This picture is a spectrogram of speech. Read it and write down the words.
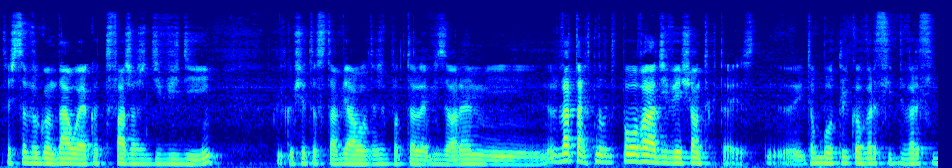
coś, co wyglądało jako twarzacz DVD, tylko się to stawiało też pod telewizorem i no, w latach, no, połowa lat 90. to jest. I to było tylko wersji, wersji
